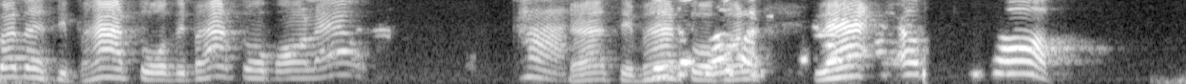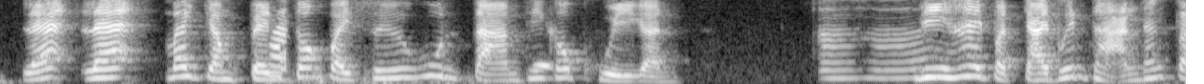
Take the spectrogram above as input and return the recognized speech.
ก็ได้สิบห้าตัวสิบห้าตัวพอแล้ว ค่ะนะสิบห้าตัวและชอบและและไม่จำเป็นต้องไปซื้อหุ้นตามที่เขาคุยกันนี่ให้ปัจจัยพื้นฐานทั้งต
